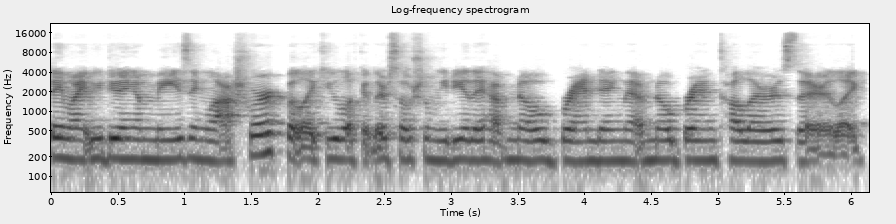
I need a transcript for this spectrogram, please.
they might be doing amazing lash work, but like you look at their social media, they have no branding, they have no brand colors. They're like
